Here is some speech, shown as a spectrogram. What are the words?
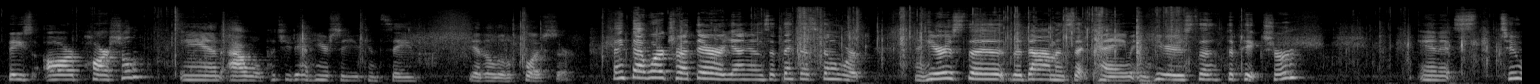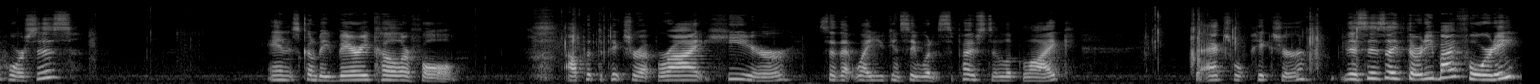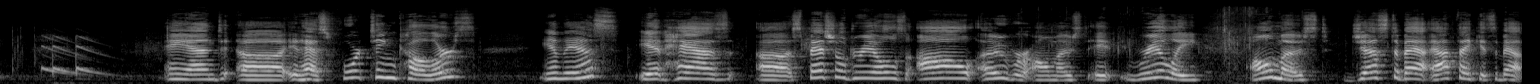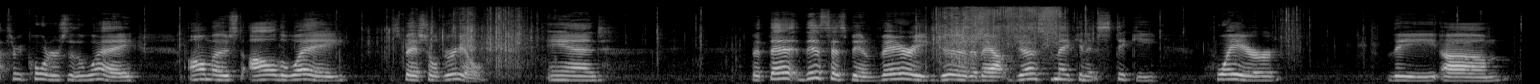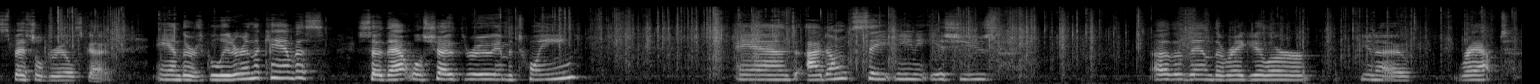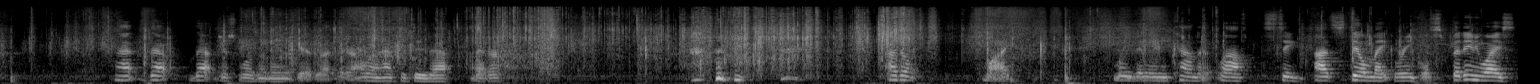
These are partial and I will put you down here so you can see it a little closer. I think that works right there, youngins. I think that's going to work. And here's the, the diamonds that came, and here's the, the picture. And it's two horses. And it's going to be very colorful. I'll put the picture up right here so that way you can see what it's supposed to look like. The actual picture. This is a 30 by 40 and uh, it has 14 colors in this. It has uh, special drills all over almost. It really almost just about, I think it's about three quarters of the way, almost all the way special drill. And, but that this has been very good about just making it sticky where the um, special drills go. And there's glitter in the canvas, so that will show through in between. And I don't see any issues other than the regular, you know, wrapped. That, that, that just wasn't any good right there. I'm going to have to do that better. I don't like leaving any kind of, well, see, I still make wrinkles. But anyways,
